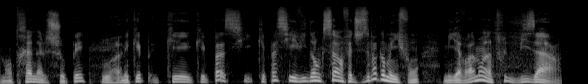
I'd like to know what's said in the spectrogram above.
m'entraîne à le choper, Ouais. mais qui n'est qui est- qui est pas si, pas évident que ça, en fait. Je ne sais pas comment ils font, mais il y a vraiment un truc bizarre.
